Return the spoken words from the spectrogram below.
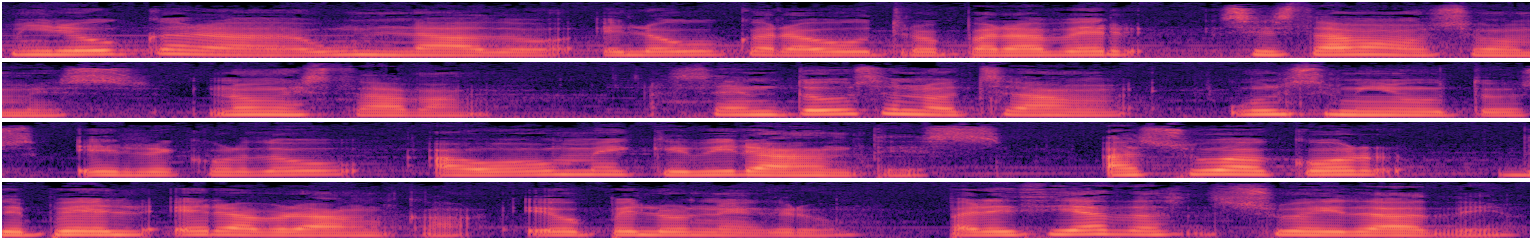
Mirou cara a un lado e logo cara a outro para ver se estaban os homes. Non estaban. Sentouse no chan uns minutos e recordou ao home que vira antes. A súa cor de pel era branca e o pelo negro. Parecía da súa idade,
